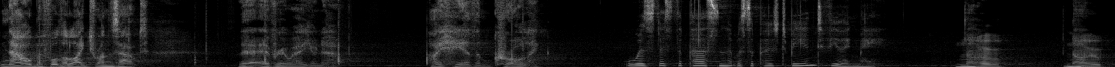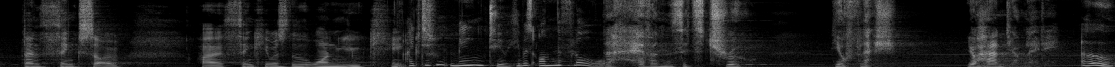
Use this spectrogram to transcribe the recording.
Now, before the light runs out. They're everywhere, you know. I hear them crawling. Was this the person that was supposed to be interviewing me? No. No, don't think so. I think he was the one you kicked. I didn't mean to. He was on the floor. The heavens, it's true. Your flesh. Your hand, young lady. Oh,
